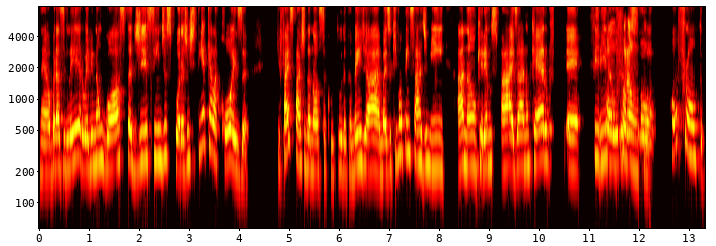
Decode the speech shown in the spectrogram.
Né? O brasileiro ele não gosta de se indispor. A gente tem aquela coisa que faz parte da nossa cultura também de ah, mas o que vão pensar de mim? Ah, não, queremos paz. Ah, não quero é, ferir Confronto. a outra pessoa. Confronto.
